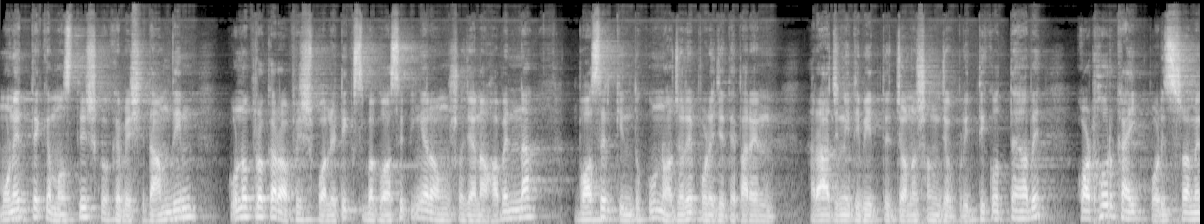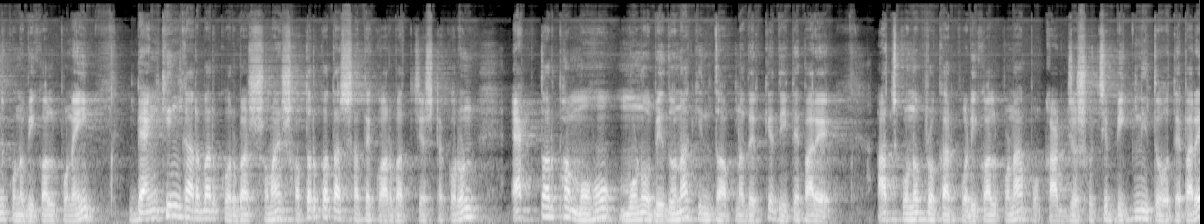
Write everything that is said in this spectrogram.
মনের থেকে মস্তিষ্ককে বেশি দাম দিন। কোনো প্রকার অফিস পলিটিক্স বা গসিপিংয়ের অংশ যেন হবেন না, বসের কিন্তু কু নজরে পড়ে যেতে পারেন। রাজনীতিবিদদের জনসংযোগ বৃদ্ধি করতে হবে, কঠোর কায়িক পরিশ্রমের কোনো বিকল্প নেই। ব্যাংকিং কারবার করবার সময় সতর্কতার সাথে করবার চেষ্টা করুন। একতরফা মোহ, মনোবেদনা কিন্তু আপনাদেরকে দিতে পারে। আজ কোনো প্রকার পরিকল্পনা, কার্যসূচি বিঘ্নিত হতে পারে।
